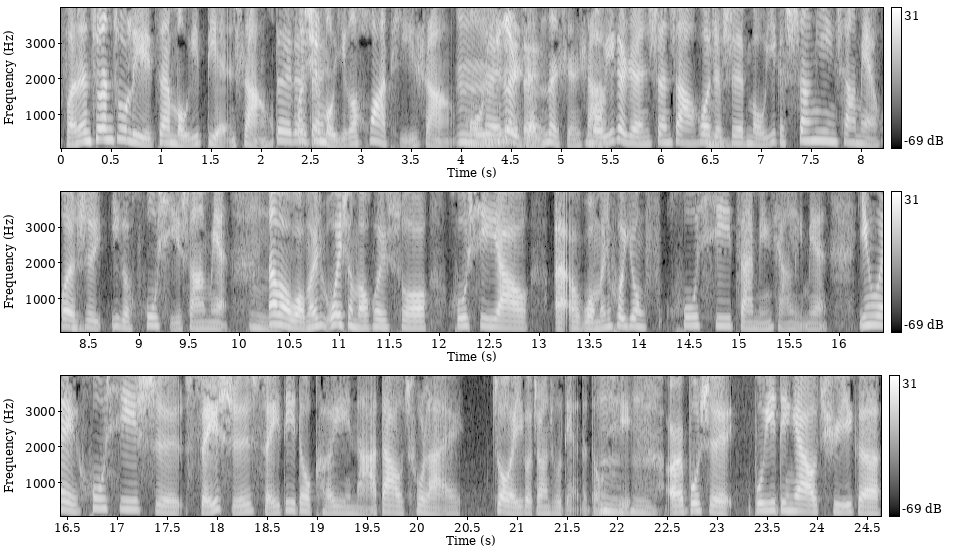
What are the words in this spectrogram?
反正专注力在某一点上，对对对或许某一个话题上，嗯某一个人的身上，某一个人身上，或者是某一个声音上面，或者是一个呼吸上面。那么我们为什么会说呼吸要呃呃，我们会用呼吸在冥想里面？因为呼吸是随时随地都可以拿到出来。作为一个专注点的东西，而不是不一定要去一个、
